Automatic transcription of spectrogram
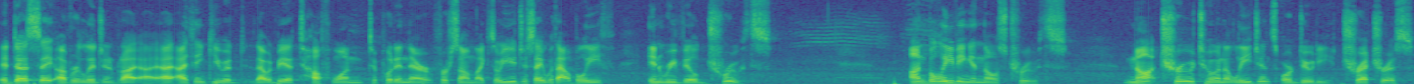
it does say of religion, but I, I, I, think you would that would be a tough one to put in there for some. Like so, you just say without belief in revealed truths, unbelieving in those truths not true to an allegiance or duty, treacherous,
